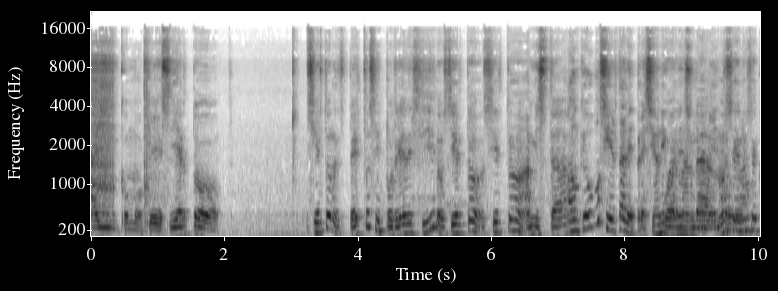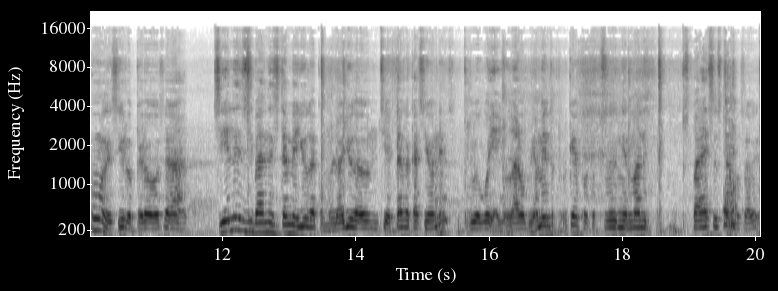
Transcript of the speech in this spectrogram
hay como que cierto cierto respeto se podría decir o cierto cierto amistad Aunque hubo cierta depresión igual en su momento. no sé, no sé cómo decirlo, pero o sea, si él va a necesitar mi ayuda como lo ha ayudado en ciertas ocasiones, pues lo voy a ayudar obviamente, ¿por qué? Porque pues es mi hermano y pues para eso estamos, ¿sabes?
